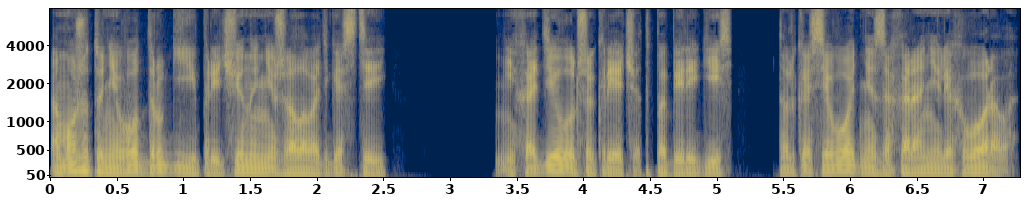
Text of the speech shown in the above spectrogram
а может, у него другие причины не жаловать гостей. «Не ходи лучше, кречет, поберегись. Только сегодня захоронили Хворова.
